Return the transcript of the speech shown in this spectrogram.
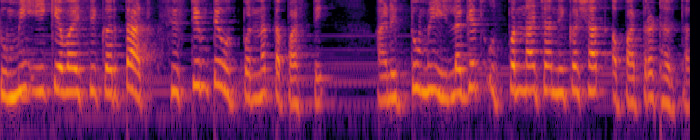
तुम्ही ई के वाय सी करताच सिस्टीम ते उत्पन्न तपासते आणि तुम्ही लगेच उत्पन्नाच्या निकषात अपात्र ठरतात.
